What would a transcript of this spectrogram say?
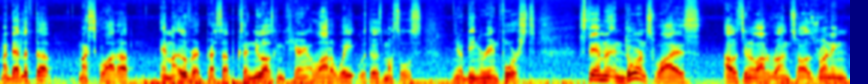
my deadlift up, my squat up, and my overhead press up because I knew I was going to be carrying a lot of weight with those muscles, you know, being reinforced. Stamina endurance wise, I was doing a lot of runs, so I was running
